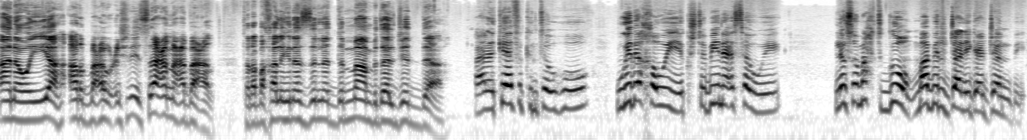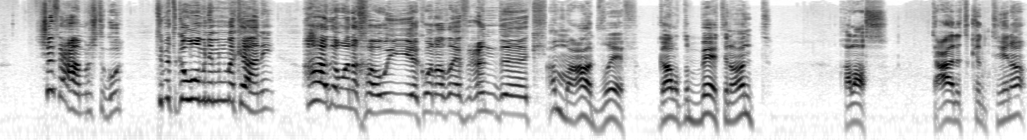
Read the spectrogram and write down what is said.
أنا وياه 24 ساعة مع بعض. ترى بخليه ينزلنا الدمام بدل جدة. على كيفك أنت وهو؟ وإذا خويك وش تبيني أسوي؟ لو سمحت قوم ما ابي رجال يقعد جنبي. شوف يا عامر إيش تقول؟ تبي تقومني من مكاني؟ هذا وأنا خويك وأنا ضيف عندك. أما عاد ضيف قال طب بيتنا أنت. خلاص تعال أنت كنت هنا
